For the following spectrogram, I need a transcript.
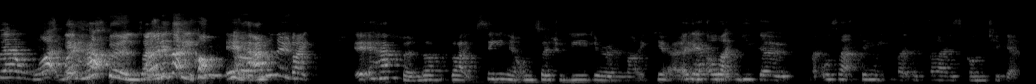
their wife. It happens. Where Like did that literally, come it, from? I don't know. Like it happens. I've like seen it on social media and like yeah. it Again, or like you go, like what's that thing? Like the guy's gone to get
